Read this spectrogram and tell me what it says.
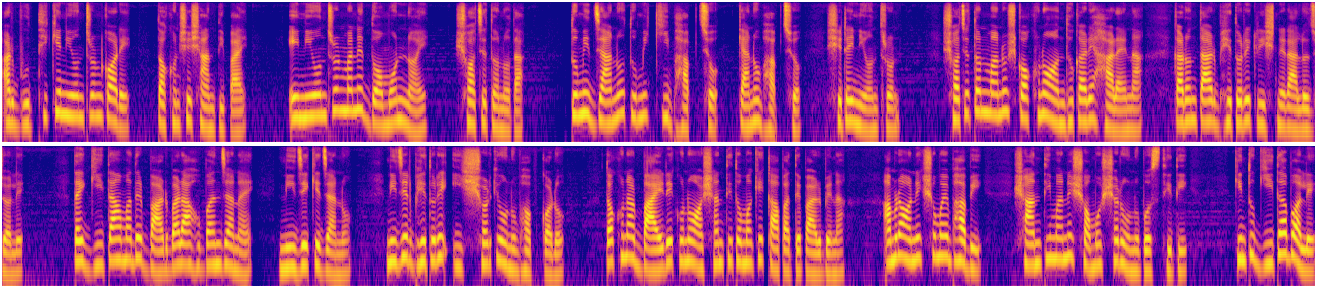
আর বুদ্ধিকে নিয়ন্ত্রণ করে, তখন সে শান্তি পায়। এই নিয়ন্ত্রণ মানে দমন নয়, সচেতনতা। তুমি জানো তুমি কি ভাবছ, কেন ভাবছ, সেটাই নিয়ন্ত্রণ। সচেতন মানুষ কখনো অন্ধকারে হারায় না, কারণ তার ভেতরে কৃষ্ণের আলো জ্বলে। তাই গীতা আমাদের বারবার আহ্বান জানায়, নিজেকে জানো, নিজের ভেতরে ঈশ্বরকে অনুভব করো। তখন আর বাইরে কোনো অশান্তি তোমাকে কাঁপাতে পারবে না। আমরা অনেক সময় ভাবি, শান্তি মানে সমস্যার অনুপস্থিতি। কিন্তু গীতা বলে,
